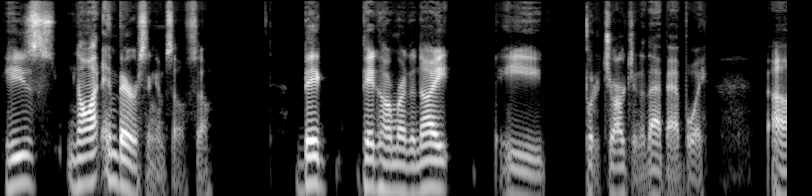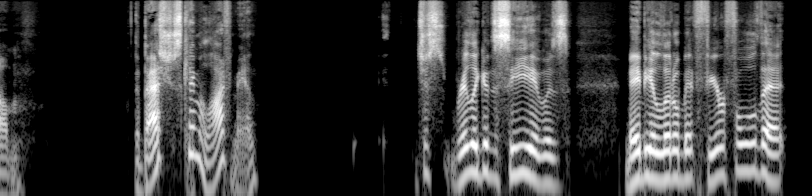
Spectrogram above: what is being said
he's not embarrassing himself. So big, big home run tonight. He put a charge into that bad boy. Um, the bats just came alive, man. Just really good to see. It was maybe a little bit fearful that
